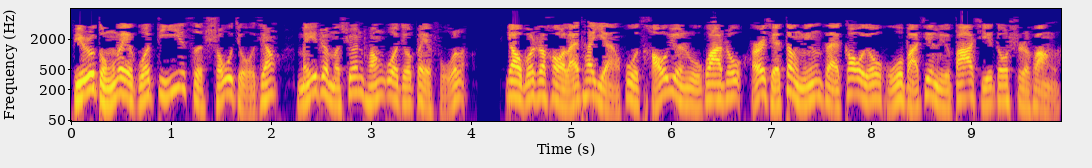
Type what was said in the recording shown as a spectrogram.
比如董卫国第一次守九江，没这么宣传过就被俘了。要不是后来他掩护漕运入瓜州，而且邓明在高邮湖把禁旅八旗都释放了，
